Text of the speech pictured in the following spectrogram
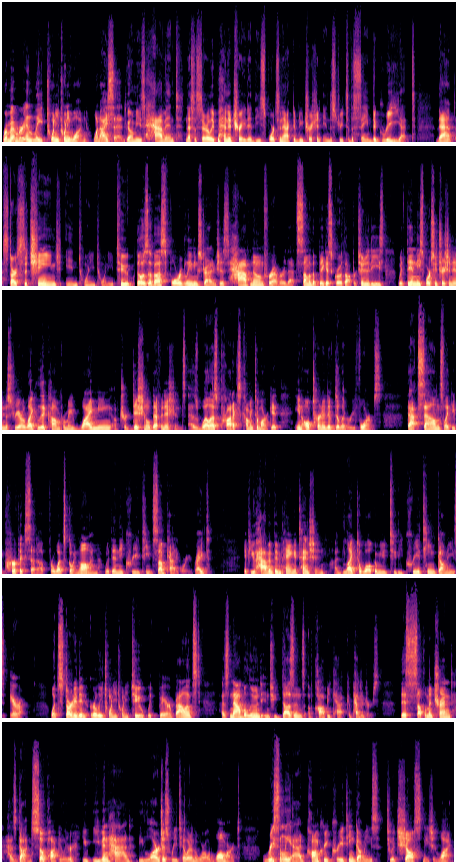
Remember in late 2021 when I said gummies haven't necessarily penetrated the sports and active nutrition industry to the same degree yet? That starts to change in 2022. Those of us forward leaning strategists have known forever that some of the biggest growth opportunities within the sports nutrition industry are likely to come from a widening of traditional definitions, as well as products coming to market in alternative delivery forms. That sounds like a perfect setup for what's going on within the creatine subcategory, right? If you haven't been paying attention, I'd like to welcome you to the creatine gummies era. What started in early 2022 with Bear Balanced has now ballooned into dozens of copycat competitors. This supplement trend has gotten so popular, you even had the largest retailer in the world, Walmart, recently add CON-CRET creatine gummies to its shelves nationwide.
